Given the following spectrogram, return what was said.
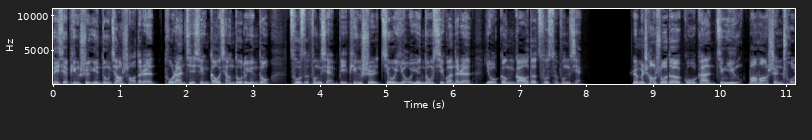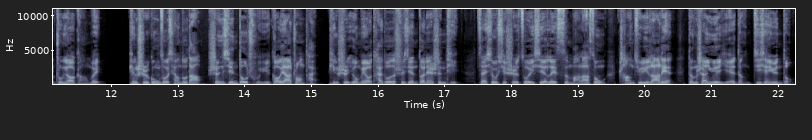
那些平时运动较少的人突然进行高强度的运动，猝死风险比平时就有运动习惯的人有更高的猝死风险。人们常说的骨干精英往往身处重要岗位，平时工作强度大，身心都处于高压状态，平时又没有太多的时间锻炼身体，在休息时做一些类似马拉松、长距离拉练、登山越野等极限运动，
